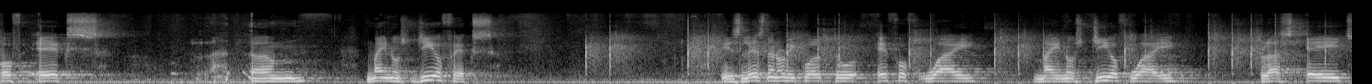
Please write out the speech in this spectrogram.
of x um, minus g of x is less than or equal to f of y minus g of y plus h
